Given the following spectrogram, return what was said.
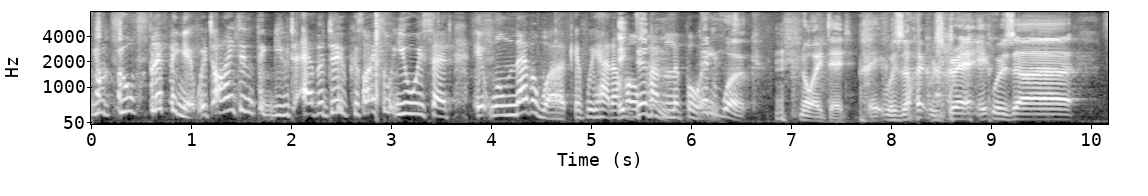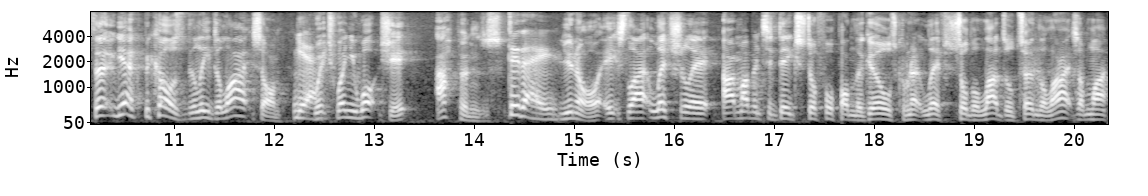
you're, you're flipping it, which I didn't think you'd ever do because I thought you always said it will never work if we had a It whole didn't, panel of boys. It didn't work. No, it did. It was. Uh, it was great. It was. Uh, th- yeah, because they leave the lights on. Yeah. Which, when you watch it, happens. Do they? You know, it's like literally, I'm having to dig stuff up on the girls coming out lift, so the lads will turn the lights. I'm like,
